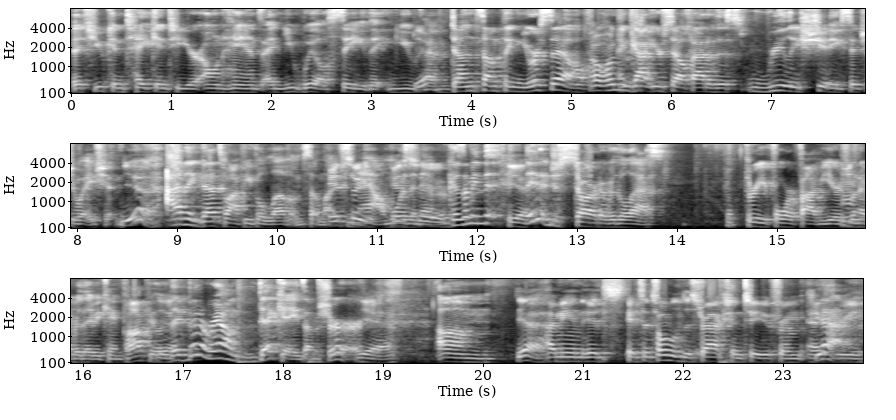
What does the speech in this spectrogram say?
that you can take into your own hands and you will see that you Yeah. have done something yourself Oh, and 100%. got yourself out of this really shitty situation. Yeah. I think that's why people love them so much It's a- now more than a- ever. Because I mean, th- Yeah. they didn't just start over the last f- three or four or five years whenever they became popular. They've been around decades, I'm sure. yeah Um, yeah i mean it's it's a total distraction too from every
